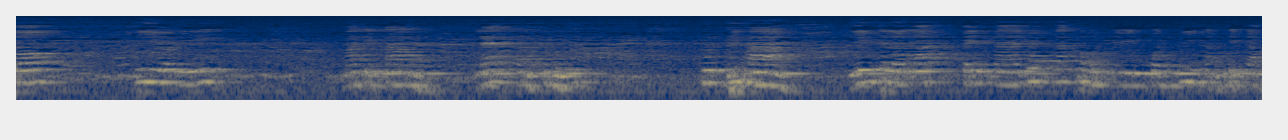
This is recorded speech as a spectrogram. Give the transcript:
น้องที่วันนี้มาติดตามและสนับสนุนคุณพิธาลิมเจริญรัตน์เป็นนายกรัฐมนตรีคนที่สามสิบครับ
